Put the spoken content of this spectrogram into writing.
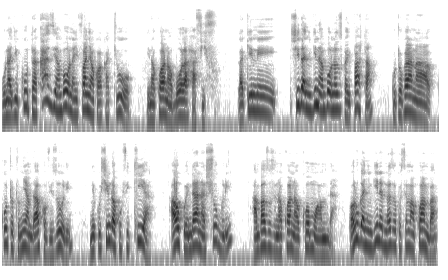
unajikuta kazi ambayo unaifanya kwa wakati huo inakuwa na ubora hafifu. Lakini shida nyingine ambayo unaweza ukaipata kutokana na kutotumia muda wako vizuri ni kushindwa kufikia au kuendana na shughuli ambazo zinakuwa na ukomo wa muda kwa lugha nyingine tunaweza kusema kwamba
